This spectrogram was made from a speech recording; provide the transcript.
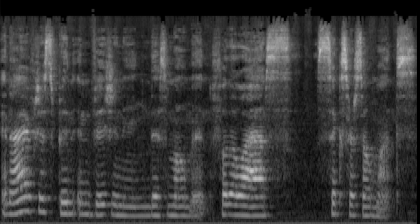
And I have just been envisioning this moment for the last six or so months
